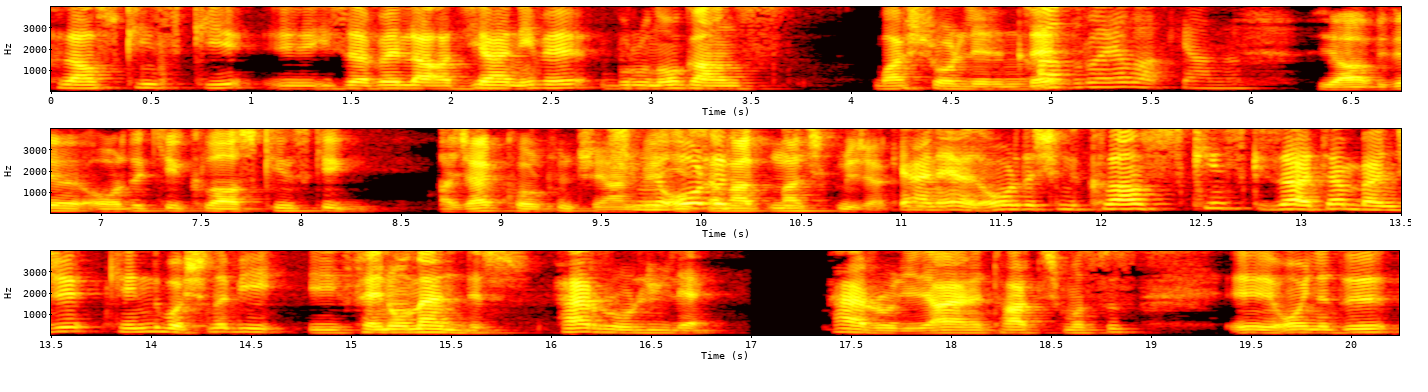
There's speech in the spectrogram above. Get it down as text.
Klaus Kinski, e, Isabella Adjani ve Bruno Ganz başrollerinde. Kadroya bak yalnız. Ya bir de oradaki Klaus Kinski acayip korkunç yani. Şimdi orada- insan aklından çıkmayacak. Yani evet orada şimdi Klaus Kinski zaten bence kendi başına bir e, fenomendir. Her rolüyle. Her rolüyle yani tartışmasız e, oynadığı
